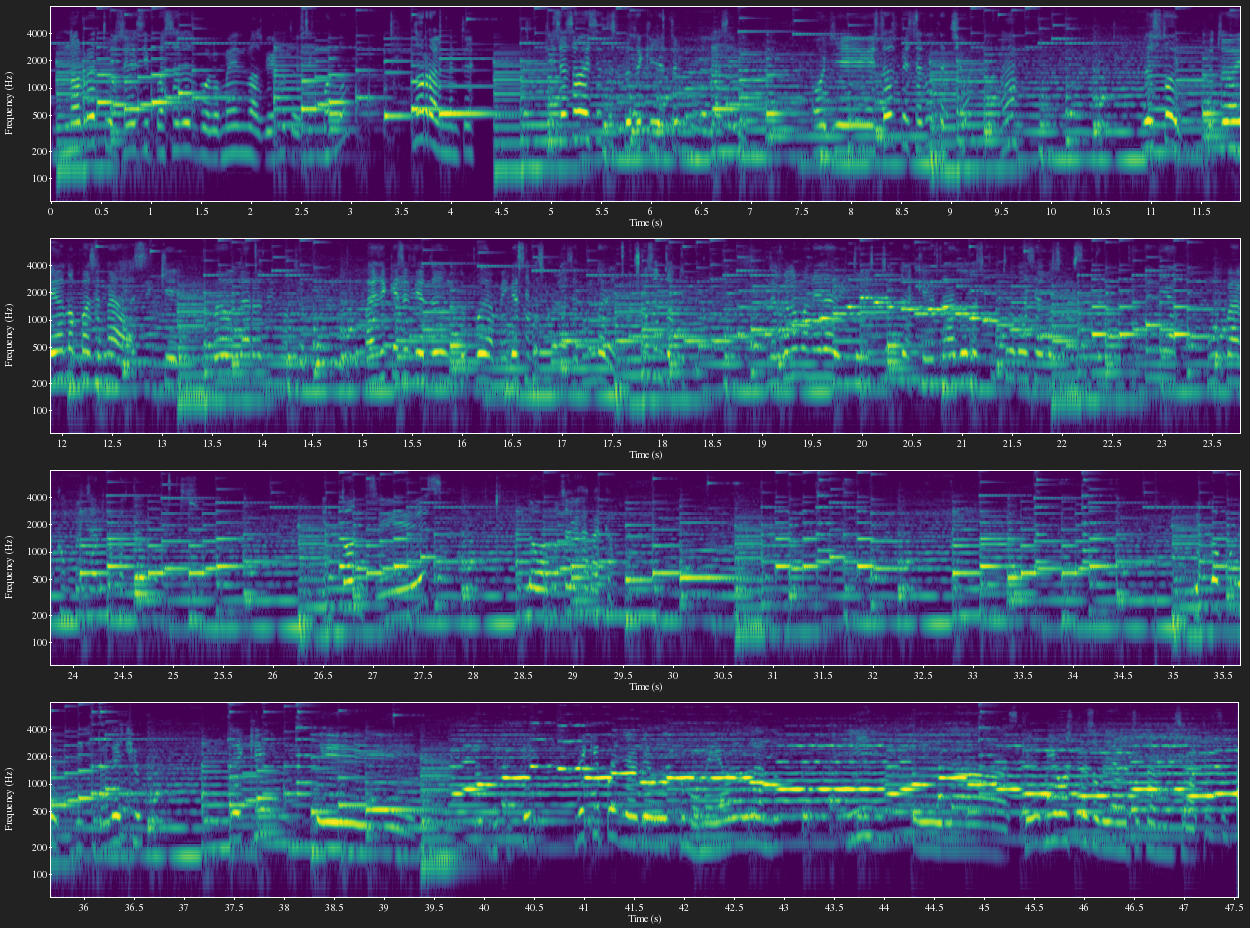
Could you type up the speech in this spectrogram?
¿Mm? ¿No retrocedes y pasas los volúmenes más viejos de vez en cuando? No realmente. Quizás a veces después de que ya terminé la serie. Oye, ¿estás prestando atención? ¿Ah? Lo estoy, pero todavía no pasa nada, así que puedo hablar al mismo tiempo. Parece que se trata de un grupo de amigas en la escuela secundaria. Asunto típico. De alguna manera evito esto, ya que es raro la escritura sea lo suficientemente entretenida como para compensar la falta de momentos. Entonces, lo vamos a dejar acá. Esto por el principal hecho de que, eh, ya llevo como media hora hablando y eh, las que mi voz pues obviamente también se va a cansar.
